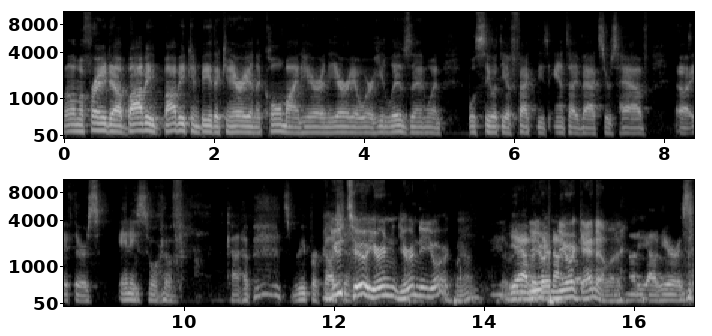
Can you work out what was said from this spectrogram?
Well, I'm afraid uh, Bobby Bobby can be the canary in the coal mine here in the area where he lives in when we'll see what the effect these anti-vaxxers have uh, if there's any sort of kind of repercussion. You too. You're in you're in New York, man. Yeah, New York, not, New York and LA. Nutty out here is.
